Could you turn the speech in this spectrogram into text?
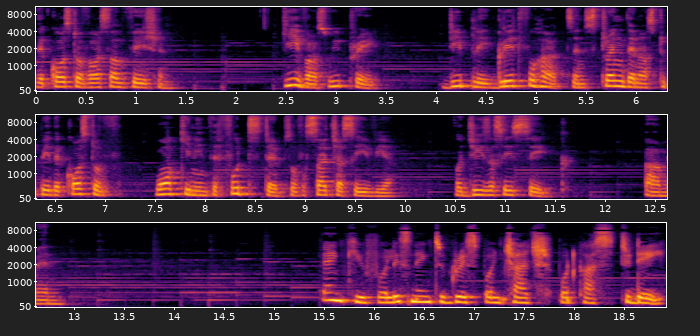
the cost of our salvation, give us, we pray, deeply grateful hearts and strengthen us to pay the cost of walking in the footsteps of such a Savior. For Jesus' sake. Amen. Thank you for listening to Grace Point Church podcast today.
